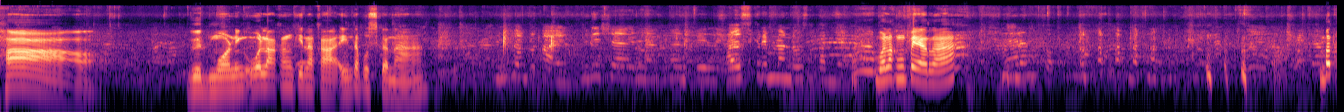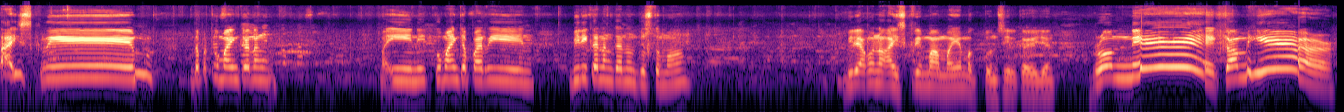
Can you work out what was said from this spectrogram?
Ha! Good morning. Wala kang kinakain. Tapos ka na? Hindi siya kakain. Hindi siya nang-unfeel. Ice cream lang daw sa kanya. Ah, Wala kang pera? Meron po. Ba't ice cream? Dapat kumain ka ng mainit. Kumain ka pa rin. Bili ka ng ganun. Gusto mo? Bili ako ng ice cream mamaya. Magtunsil kayo dyan. Romney! Come here!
